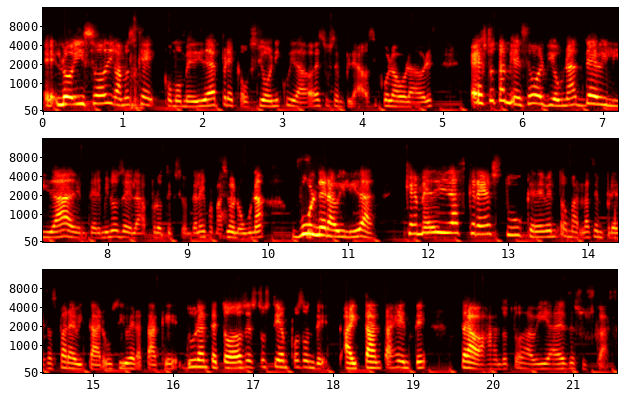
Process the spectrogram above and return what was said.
eh, lo hizo, digamos que como medida de precaución y cuidado de sus empleados y colaboradores. Esto también se volvió una debilidad en términos de la protección de la información o una vulnerabilidad. ¿Qué medidas crees tú que deben tomar las empresas para evitar un ciberataque durante todos estos tiempos donde hay tanta gente trabajando todavía desde sus casas.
